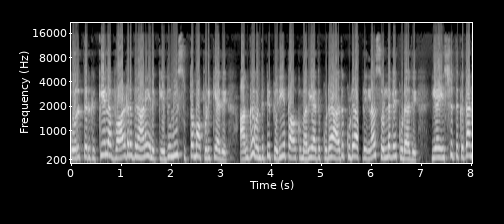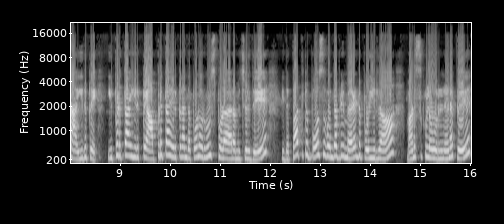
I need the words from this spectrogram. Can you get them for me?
ஒருத்தருக்கு கீழே வாழ்றதுனால எனக்கு எதுவுமே சுத்தமா பிடிக்காது. அங்க வந்துட்டு பெரியப்பாவுக்கு மரியாதை கூட அது கூட அப்படின்லாம் சொல்லவே கூடாது. என் இஷ்டத்துக்கு தான் நான் இருப்பேன். இப்படித்தான் இருப்பேன் அப்படித்தான் இருப்பேன். அந்த பொண்ணு ரூல்ஸ் போட ஆரம்பிச்சிருது. இதை பார்த்துட்டு போசு வந்து அப்படியே மிரண்டு போயிடுறான். மனசுக்குள்ள ஒரு நினைப்பு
